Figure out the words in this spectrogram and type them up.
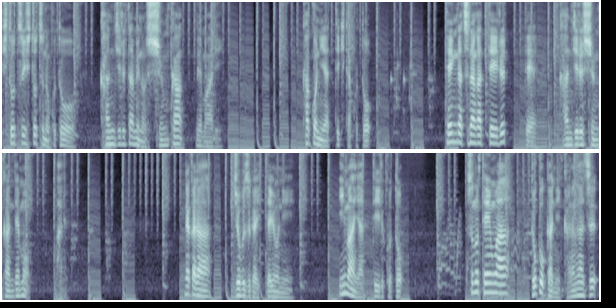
一つ一つのことを感じるための瞬間でもあり過去にやってきたこと点がつながっているって感じる瞬間でもある。だからジョブズが言ったように今やっていることその点はどこかに必ず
